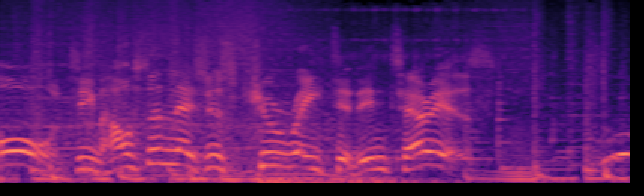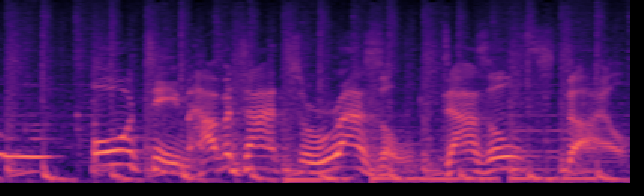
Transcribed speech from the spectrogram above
or Team House and Leisure's curated interiors? Or Team Habitat's razzle dazzle style?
